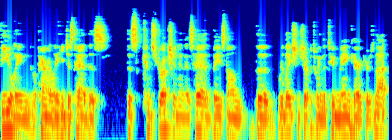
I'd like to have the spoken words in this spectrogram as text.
feeling. Apparently, he just had this this construction in his head based on the relationship between the two main characters. Not,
